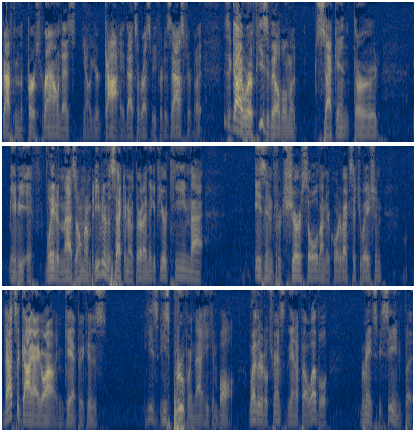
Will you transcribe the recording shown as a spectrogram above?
draft him the first round as you know your guy. That's a recipe for disaster. But he's a guy where if he's available in the second, third, maybe if later than that, it's a home run. But even in the second or third, I think if you're a team that isn't for sure sold on your quarterback situation, that's a guy I go out and get because he's he's proven that he can ball. Whether it'll transfer to the NFL level remains to be seen, but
